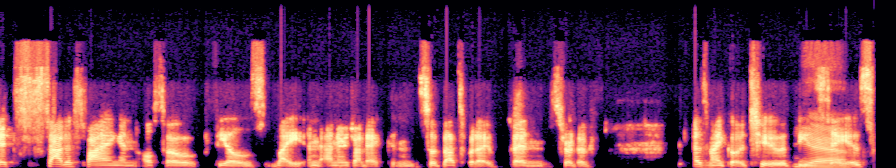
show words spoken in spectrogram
it's satisfying and also feels light and energetic. And so that's what I've been sort of as my go-to these yeah. days.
